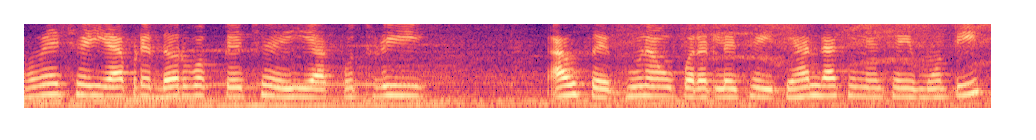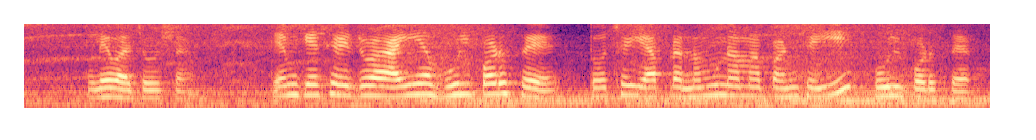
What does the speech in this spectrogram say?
હવે છે એ આપણે દર વખતે છે એ આ કોથળી આવશે ખૂણા ઉપર, એટલે છે એ ધ્યાન રાખીને છે એ મોતી લેવા જોશે. કેમ કે છે જો અહીંયા ભૂલ પડશે, તો છે એ આપણા નમૂનામાં પણ છે એ ભૂલ પડશે તમે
